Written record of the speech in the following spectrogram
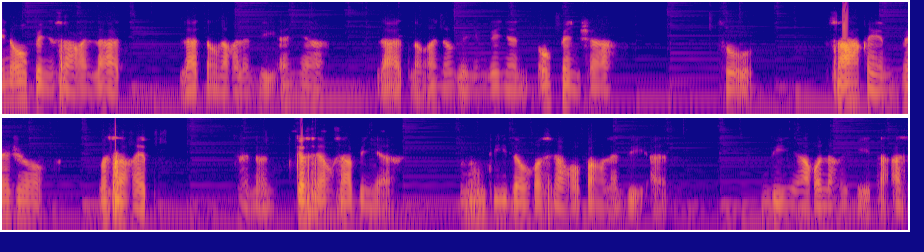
Ino-open niya sa akin lahat. Lahat ng nakalandian niya. Lahat ng ano, ganyan-ganyan. Open siya. So, sa akin, medyo masakit. Ganun. Kasi ang sabi niya, hindi daw kasi ako panglandian. Hindi niya ako nakikita as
